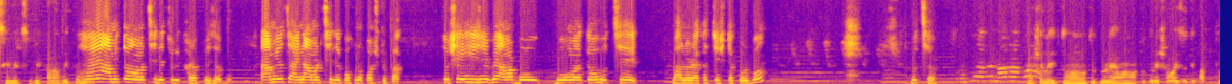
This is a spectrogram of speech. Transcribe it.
ছেলের চোখে খারাপ হইতে হ্যাঁ আমি তো আমার ছেলের চোখে খারাপ হয়ে যাব। আমিও চাই না আমার ছেলে কখনো কষ্ট পাক। তো সেই হিসেবে আমার বউ বৌমাকেও হচ্ছে ভালো রাখার চেষ্টা করব। বুঝছ? আসলে তোমার মতো করে আমার মতো করে সবাই যদি ভাবতো।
